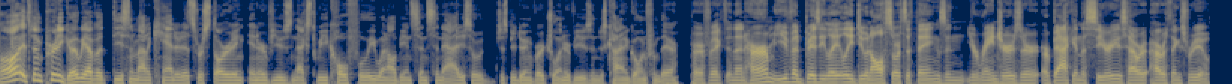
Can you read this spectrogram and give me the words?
Oh, it's been pretty good. We have a decent amount of candidates. We're starting interviews next week, hopefully, when I'll be in Cincinnati. So just be doing virtual interviews and just kind of going from there. Perfect. And then Herm, you've been busy lately doing all sorts of things, and your Rangers are, are back in the series. How are, how are things for you?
